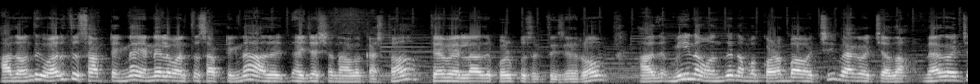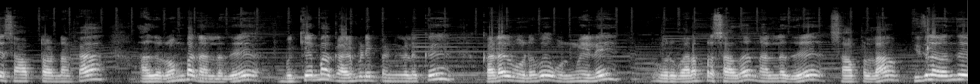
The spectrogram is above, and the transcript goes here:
அதை வந்து வறுத்து சாப்பிட்டீங்கன்னா எண்ணெயில் வறுத்து சாப்பிட்டீங்கன்னா அது டைஜஷன் ஆக கஷ்டம். தேவையில்லாத கொழுப்பு சக்தி சேரும். அது மீனை வந்து நம்ம குழம்பா வச்சு வேக வச்சாதான். வேக வச்சு சாப்பிட்டோம்னாக்கா அது ரொம்ப நல்லது. முக்கியமாக கர்ப்பிணி பெண்களுக்கு கடல் உணவு உண்மையிலே ஒரு வரப்பிரசாதம் நல்லது. சாப்பிட்லாம். இதில் வந்து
